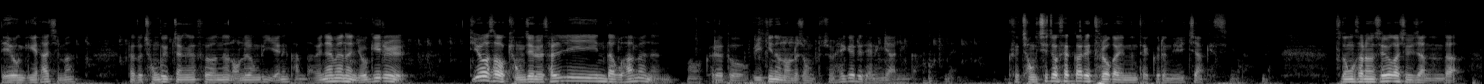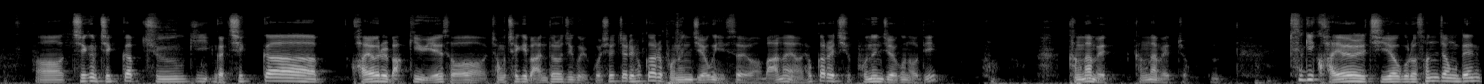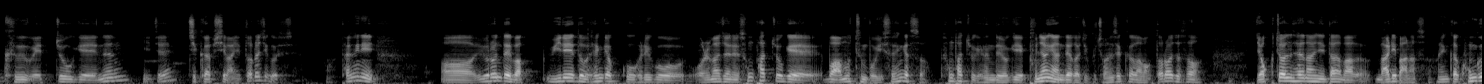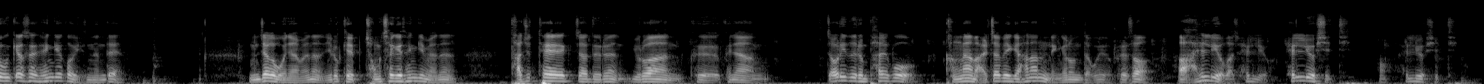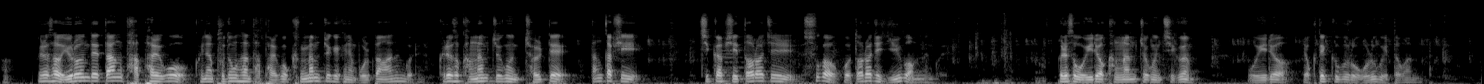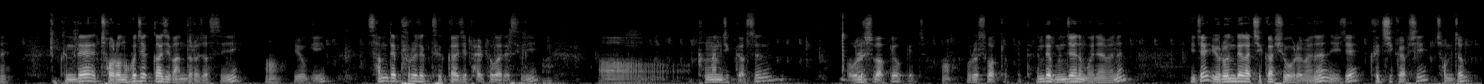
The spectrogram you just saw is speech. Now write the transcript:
내용이긴 하지만 그래도 정부 입장에서는 어느 정도 이해는 간다. 왜냐면은 여기를 뛰어서 경제를 살린다고 하면은 어, 그래도 위기는 어느 정도 좀 해결이 되는 게 아닌가. 네. 그 정치적 색깔이 들어가 있는 댓글은 읽지 않겠습니다. 네. 부동산은 수요가 줄지 않는다. 어, 지금 집값 주기, 그러니까 집값 과열을 막기 위해서 정책이 만들어지고 있고 실제로 효과를 보는 지역은 있어요. 많아요. 효과를 지- 보는 지역은 어디? 강남 외, 강남 외쪽. 음. 투기 과열 지역으로 선정된 그 외쪽에는 이제 집값이 많이 떨어지고 있어요. 어, 당연히 어, 요런데 막 위례도 생겼고 그리고 얼마 전에 송파 쪽에 뭐 아무튼 뭐 있어 생겼어. 송파 쪽에. 근데 여기 분양이 안 돼가지고 전세가가 막 떨어져서 역전세난이다 막 말이 많았어. 그러니까 공급은 계속 생기고 있는데 문제가 뭐냐면은 이렇게 정책이 생기면은 다주택자들은 이러한 그 그냥 쩌리들은 팔고 강남 알짜배기 하나는 남겨놓는다고 해요. 그래서 아 헬리오 맞아 헬리오 헬리오 시티 어, 헬리오 시티 어. 그래서 이런데 땅 다 팔고 그냥 부동산 다 팔고 강남 쪽에 그냥 몰빵하는 거래요. 그래서 강남 쪽은 절대 땅값이 집값이 떨어질 수가 없고 떨어질 이유가 없는 거예요. 그래서 오히려 강남 쪽은 지금 오히려 역대급으로 오르고 있다고 합니다. 네. 근데 저런 호재까지 만들어졌으니 어, 여기 3대 프로젝트까지 발표가 됐으니 어, 강남 집값은 오를 수밖에 없겠죠. 어, 오를 수밖에 없겠다. 근데 문제는 뭐냐면은 이제 이런 데가 집값이 오르면은 이제 그 집값이 점점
